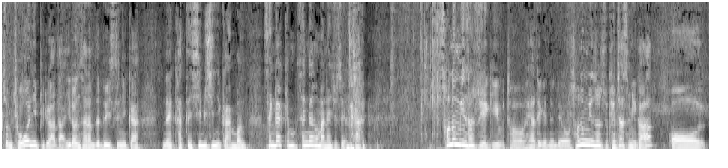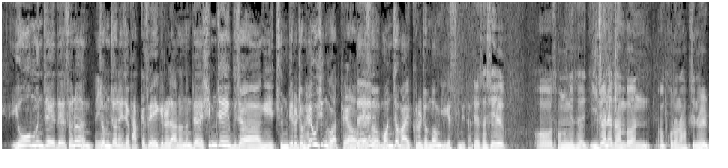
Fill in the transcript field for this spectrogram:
좀 조언이 필요하다. 이런 사람들도 있으니까 네, 같은 심씨니까 한번 생각해 생각만 해 주세요. 자. 손흥민 선수 얘기부터 해야 되겠는데요. 손흥민 선수 괜찮습니까? 어, 요 문제에 대해서는 예. 좀 전에 이제 밖에서 얘기를 나눴는데 심재희 부장이 준비를 좀 해오신 것 같아요. 네. 그래서 먼저 마이크를 좀 넘기겠습니다. 네, 사실 어, 손흥민 선수 이전에도 한번 어, 코로나 확진을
